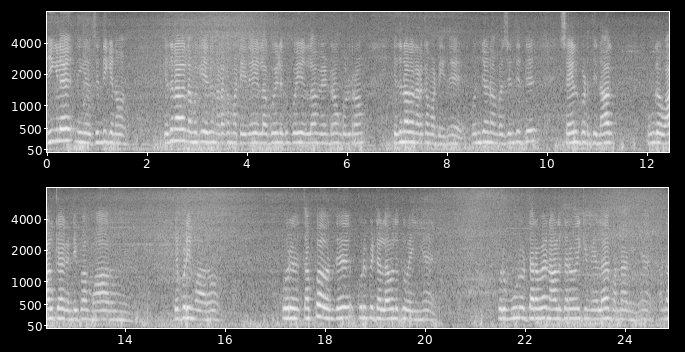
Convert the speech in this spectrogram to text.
நீங்களே நீங்கள் சிந்திக்கணும். எதனால் நமக்கு எதுவும் நடக்க மாட்டேங்குது? எல்லா கோயிலுக்கும் போய் எல்லாம் வேண்டுறோம் கொள்கிறோம் எதனால் நடக்க மாட்டேங்குது? கொஞ்சம் நம்ம சிந்தித்து செயல்படுத்தினால் உங்கள் வாழ்க்கை கண்டிப்பாக மாறும். எப்படி மாறும்? ஒரு தப்பை வந்து குறிப்பிட்ட லெவலுக்கு வைங்க. ஒரு மூணு தடவை நாலு தடவைக்கு மேலே பண்ணாதீங்க. அந்த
